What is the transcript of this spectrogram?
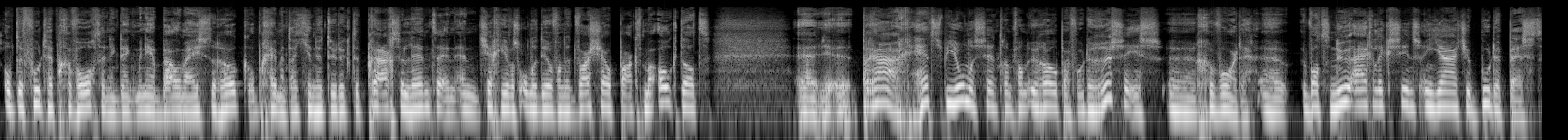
op de voet hebt gevolgd. En ik denk meneer Bouwmeester ook. Op een gegeven moment had je natuurlijk de Praagse lente. En, en Tsjechië was onderdeel van het Warschau-pact. Maar ook dat uh, Praag het spionnencentrum van Europa voor de Russen is uh, geworden. Wat nu eigenlijk sinds een jaartje Boedapest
